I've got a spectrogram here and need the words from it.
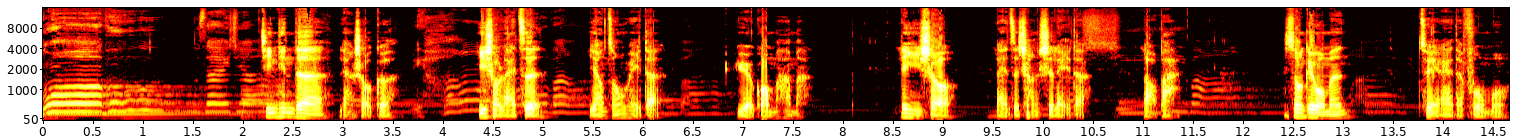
我不在家。今天的两首歌，一首来自杨宗纬的《月光妈妈》，另一首来自城市磊的《老爸》。送给我们最爱的父母。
